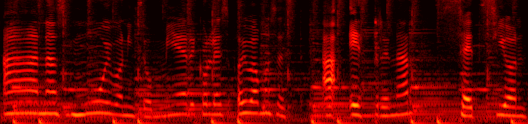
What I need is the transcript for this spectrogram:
Anas. Muy bonito miércoles. Hoy vamos a est- a estrenar sección.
